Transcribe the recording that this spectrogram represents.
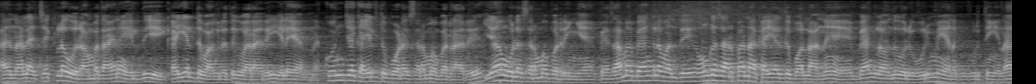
அதனால செக்கில் ஒரு ஐம்பதாயிரம் எழுதி கையெழுத்து வாங்குறதுக்கு வராரு இளைய அண்ணன். கொஞ்சம் கையெழுத்து போட சிரமப்படுறாரு. ஏன் இவ்வளோ சிரமப்படுறீங்க? பேசாம பேங்க்ல வந்து உங்க சார்பா நான் கையெழுத்து போடலான்னு பேங்க்ல வந்து ஒரு உரிமை எனக்கு கொடுத்தீங்கன்னா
